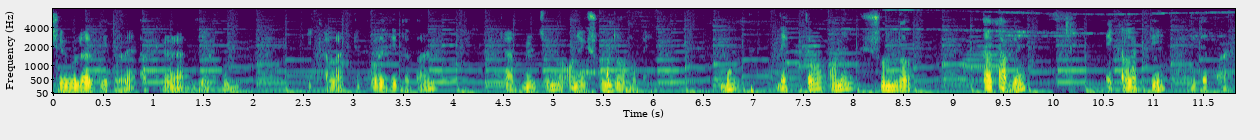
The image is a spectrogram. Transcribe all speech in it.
সেগুলোর ভিতরে আপনারা দেখুন এই কালারটি করে দিতে পারেন, এটা আপনার জন্য অনেক সুন্দর হবে। এবং দেখতেও অনেক সুন্দর দেখাবে এই কালারটি দিতে পারেন।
